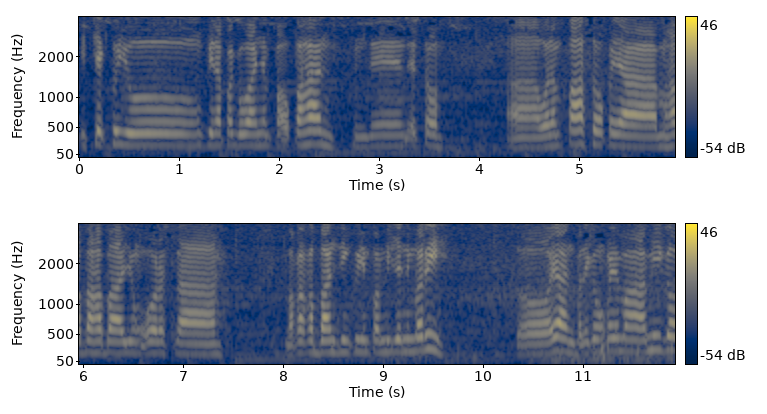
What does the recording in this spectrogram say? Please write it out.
i-check ko yung pinapagawa niyang paupahan. And then ito, ah, walang pasok kaya mahaba-haba yung oras na makakabanding ko yung pamilya ni Marie. So ayan, balikan ko kayo mga amigo.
